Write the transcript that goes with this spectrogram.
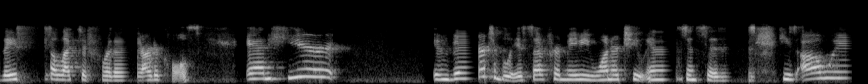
they selected for the articles. And here, invariably, except for maybe one or two instances, he's always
